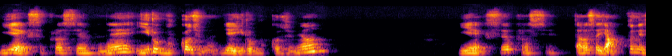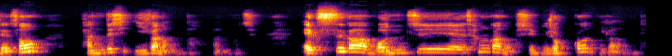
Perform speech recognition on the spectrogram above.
2x 플러스 1분의 2로 묶어주면 얘 2로 묶어주면 2x 플러스 1 따라서 약분이 돼서 반드시 2가 나온다라는 거지. x가 뭔지에 상관없이 무조건 2가 나온다.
